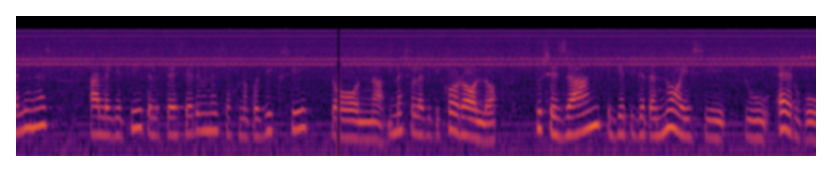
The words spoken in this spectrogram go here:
Έλληνας, αλλά γιατί οι τελευταίες έρευνες έχουν αποδείξει τον μεσολαβητικό ρόλο του Σεζάν για την κατανόηση του έργου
